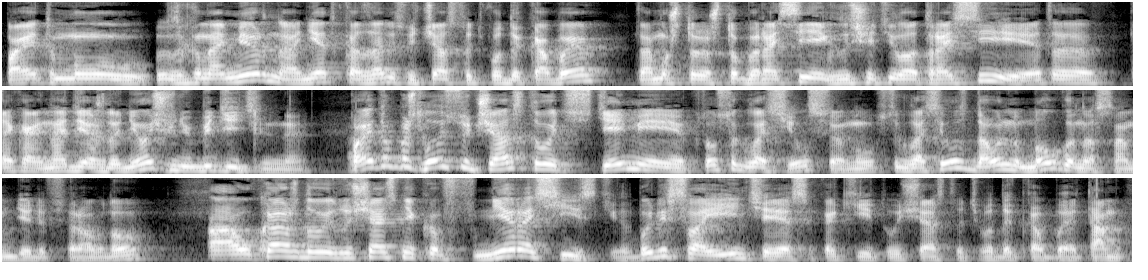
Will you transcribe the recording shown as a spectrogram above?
Поэтому закономерно они отказались участвовать в ОДКБ, потому что, чтобы Россия их защитила от России, это такая надежда не очень убедительная. Поэтому пришлось участвовать с теми, кто согласился. Ну, согласилось довольно много, на самом деле, все равно. А у каждого из участников не российских были свои интересы какие-то участвовать в АДКБ. Там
